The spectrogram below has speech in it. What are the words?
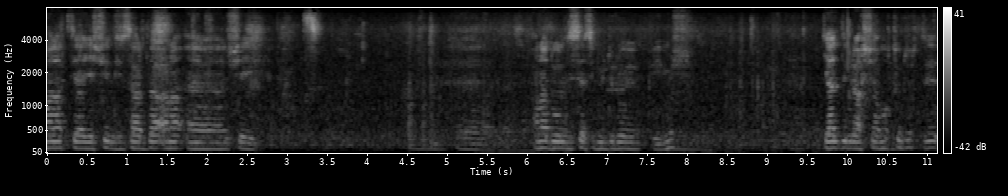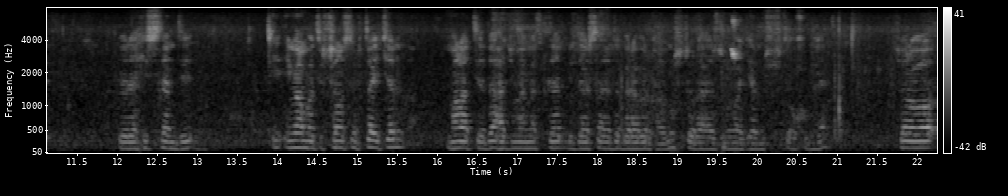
Malatya Yeşilhisar'da ana e, şey Anadolu Lisesi müdürüymüş. Geldi bir akşam oturduk, dedi, böyle hislendi. İmam Hatip son sınıftayken Malatya'da Hacı Mehmet'ler bir dershanede beraber kalmış. Sonra Erzurum'a gelmiş işte okumaya. Sonra o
